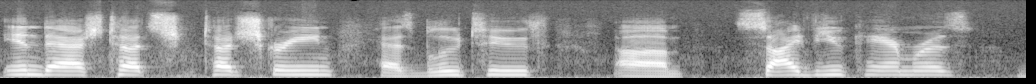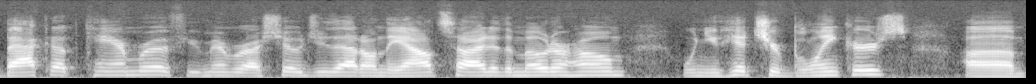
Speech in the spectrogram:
In-dash touch, touch screen, has Bluetooth, um, side view cameras, backup camera. If you remember, I showed you that on the outside of the motorhome. When you hit your blinkers, um,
